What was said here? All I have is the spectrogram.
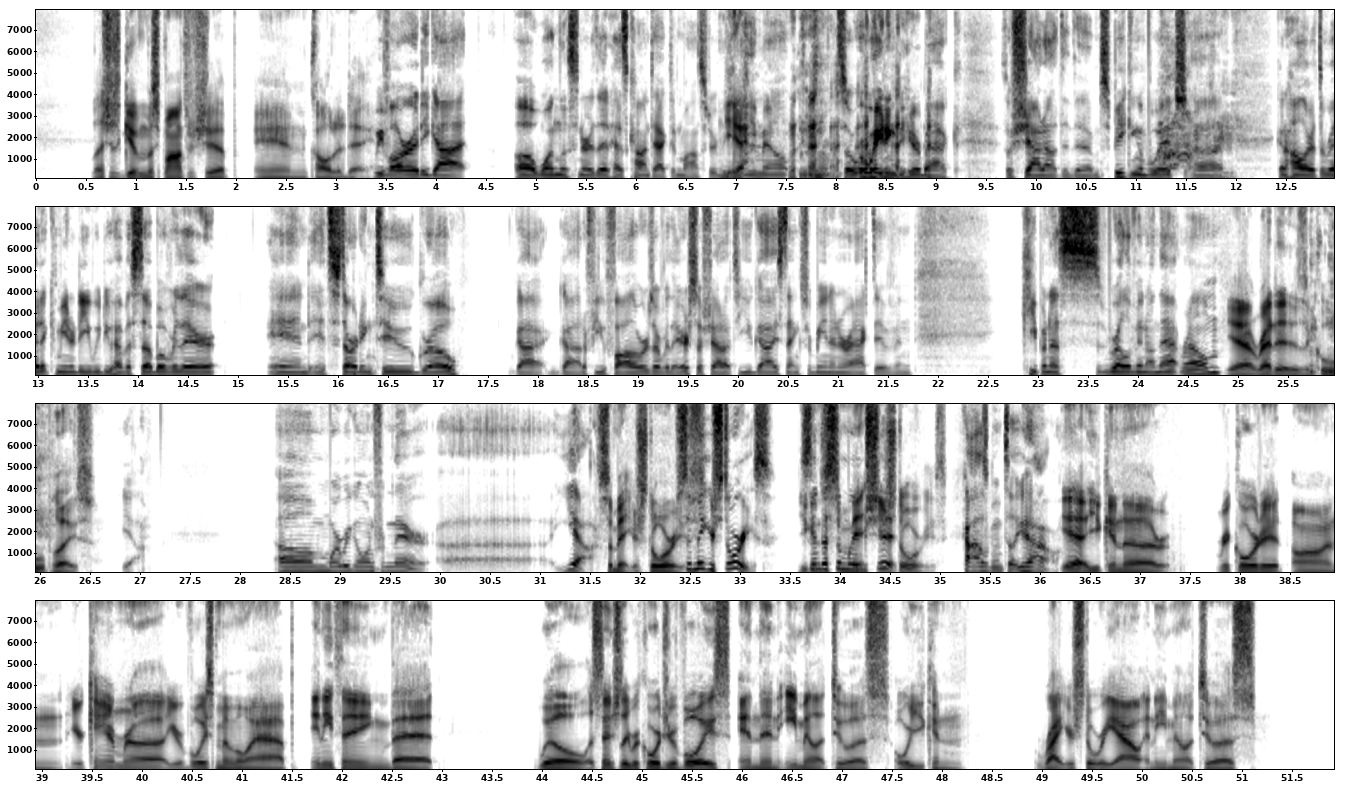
Let's just give them a sponsorship and call it a day." We've already got uh, one listener that has contacted Monster via Yeah. email, so we're waiting to hear back. So shout out to them. Speaking of which, uh, gonna holler at the Reddit community. We do have a sub over there, and it's starting to grow. Got got a few followers over there, so shout out to you guys. Thanks for being interactive and keeping us relevant on that realm. Yeah, Reddit is a cool place. Yeah. Um, where are we going from there? Uh, yeah. Submit your stories. Submit your stories. you send can us some weird submit your shit. stories. Kyle's gonna tell you how. Yeah, you can uh, record it on your camera, your voice memo app, anything that will essentially record your voice and then email it to us, or you can write your story out and email it to us.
